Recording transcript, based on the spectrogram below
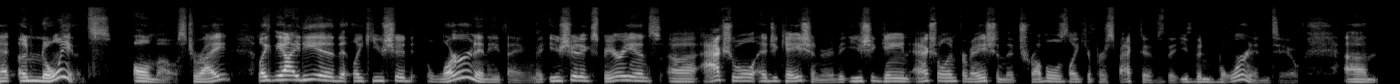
that annoyance almost right? Like the idea that like you should learn anything that you should experience uh actual education or that you should gain actual information that troubles like your perspectives that you've been born into. Um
